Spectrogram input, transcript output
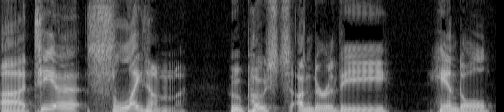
uh, Tia Slightham, who posts under the handle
